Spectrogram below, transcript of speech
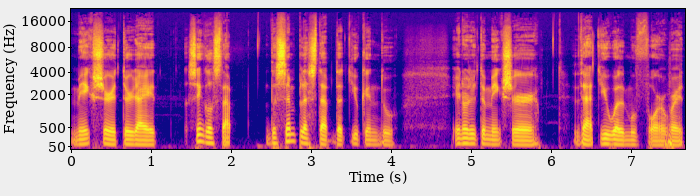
make sure to write single step the simplest step that you can do in order to make sure that you will move forward.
